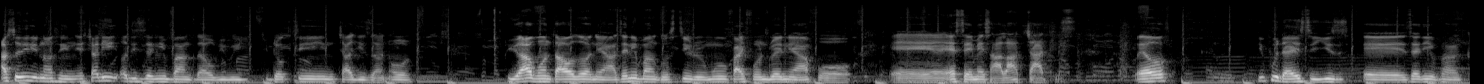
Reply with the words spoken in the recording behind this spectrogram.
Absolutely nothing. Actually, all this any bank that will be deducting charges and all you have one thousand naira zenith bank go still remove five hundred naira for sms alert charges. Well people that used to use uh, zenith bank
